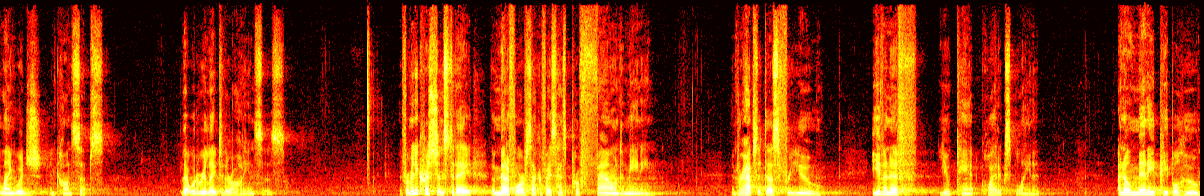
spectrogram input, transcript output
language and concepts that would relate to their audiences. For many Christians today, the metaphor of sacrifice has profound meaning. And perhaps it does for you, even if you can't quite explain it. I know many people who,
